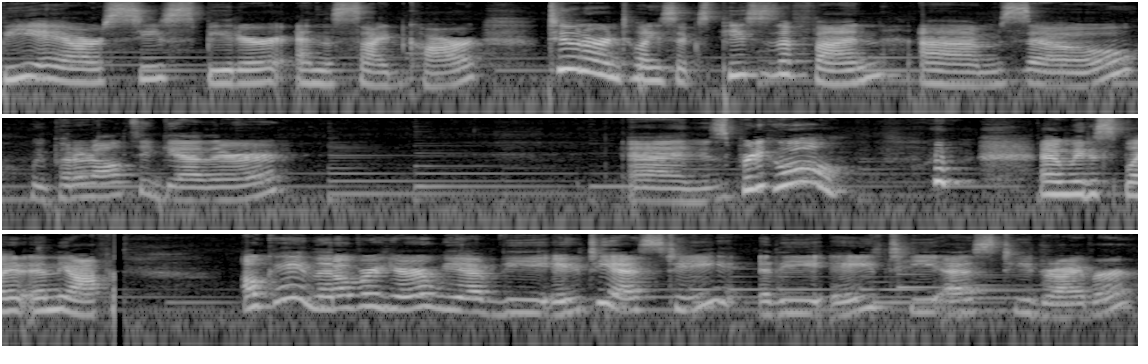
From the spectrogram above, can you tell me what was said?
BARC Speeder and the sidecar. 226 pieces of fun. Um, so we put it all together and it's pretty cool. and we display it in the office. Okay, then over here we have the ATST, the ATST driver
